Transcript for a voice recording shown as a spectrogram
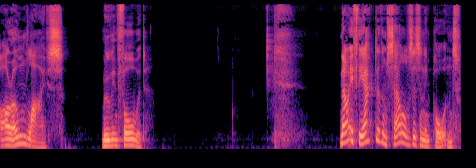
our own lives moving forward. Now, if the actor themselves isn't important,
